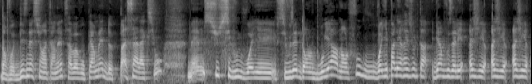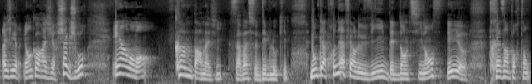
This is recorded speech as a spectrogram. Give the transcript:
dans votre business sur Internet. Ça va vous permettre de passer à l'action, même si, vous ne voyez, si vous êtes dans le brouillard, dans le flou, vous ne voyez pas les résultats. Eh bien, vous allez agir, agir, agir, agir et encore agir chaque jour. Et à un moment, comme par magie, ça va se débloquer. Donc apprenez à faire le vide, d'être dans le silence et euh, très important,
